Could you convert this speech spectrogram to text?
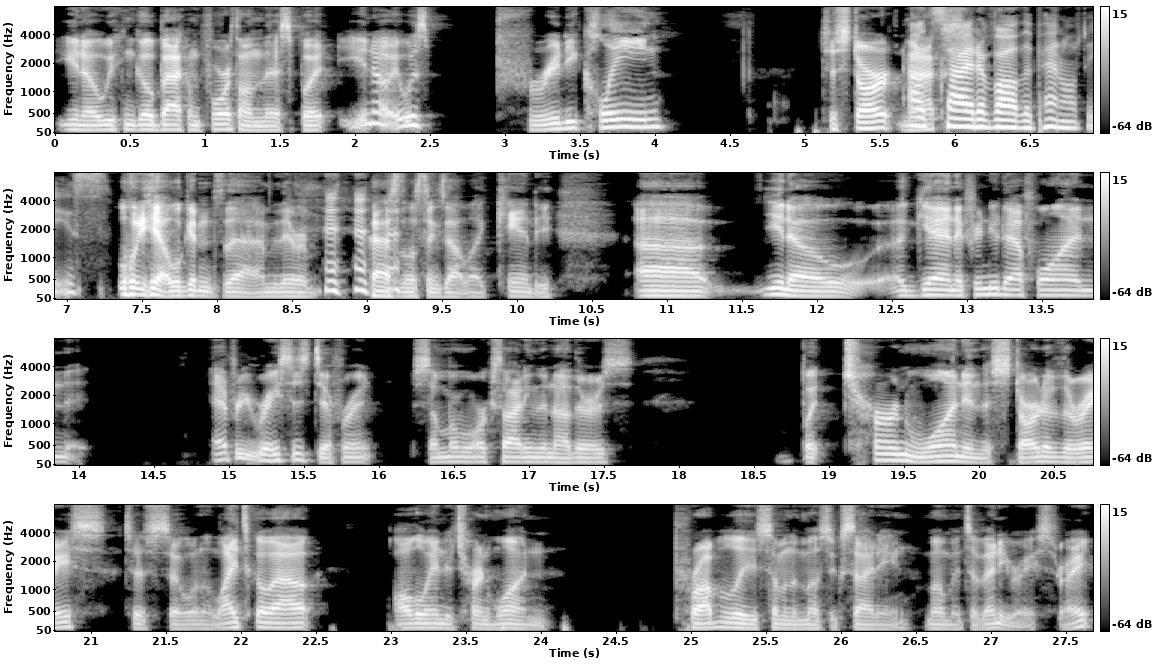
you know, we can go back and forth on this, but you know, it was pretty clean to start. Max, Outside of all the penalties. well, yeah, we'll get into that. I mean, they were passing those things out like candy. Uh, you know, again, if you're new to F1, every race is different. Some are more exciting than others. But turn one in the start of the race, to so when the lights go out, all the way into turn one, probably some of the most exciting moments of any race, right?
